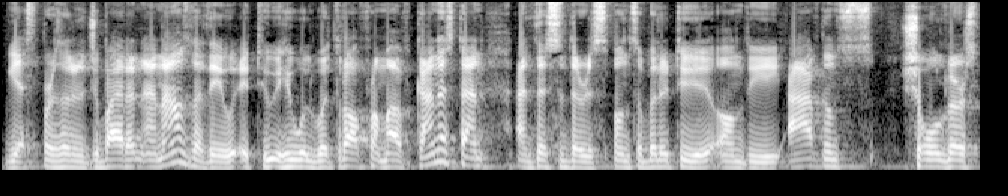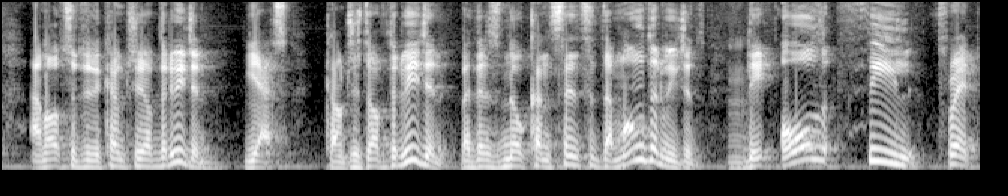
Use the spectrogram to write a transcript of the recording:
yes, President Joe Biden announced that he will withdraw from Afghanistan, and this is the responsibility on the Afghans' shoulders and also to the countries of the region. Yes, countries of the region, but there's no consensus among the regions. Mm. They all feel threat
